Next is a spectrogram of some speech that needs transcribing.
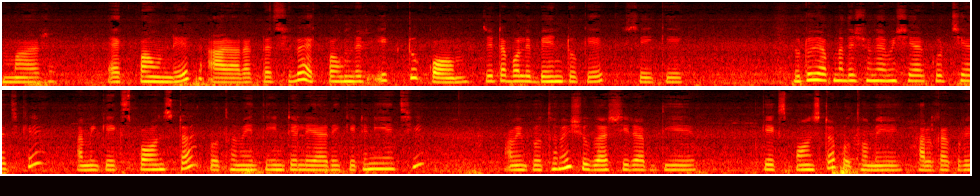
আমার এক পাউন্ডের আর আর একটা ছিল এক পাউন্ডের একটু কম, যেটা বলে বেন্টো কেক, সেই কেক। দুটোই আপনাদের সঙ্গে আমি শেয়ার করছি আজকে। আমি কেক স্পঞ্জটা প্রথমে তিনটে লেয়ারে কেটে নিয়েছি। আমি প্রথমে সুগার সিরাপ দিয়ে কেক স্পঞ্জটা প্রথমে হালকা করে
